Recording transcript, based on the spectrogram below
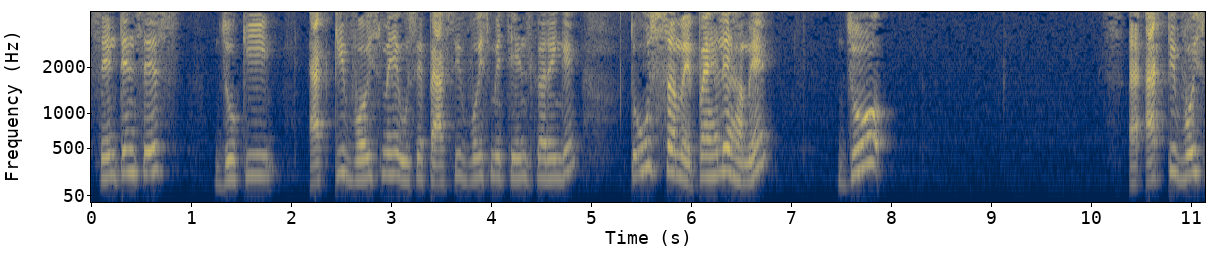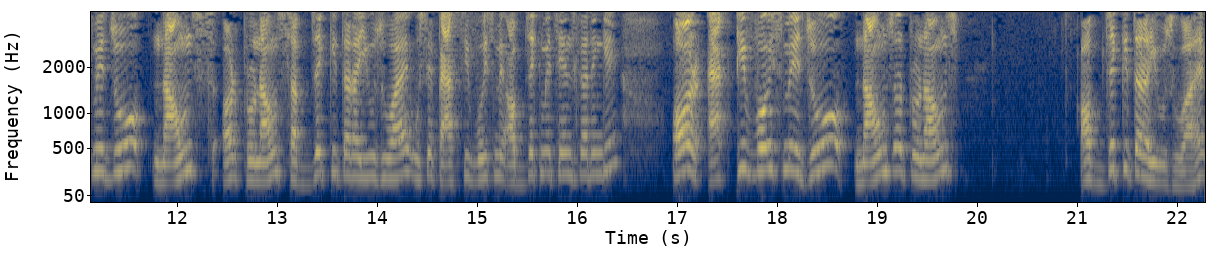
सेंटेंसेस जो कि एक्टिव वॉइस में है, उसे पैसिव वॉइस में चेंज करेंगे तो उस समय पहले हमें जो एक्टिव वॉइस में जो नाउन्स और प्रोनाउंस सब्जेक्ट की तरह यूज़ हुआ है, उसे पैसिव वॉइस में ऑब्जेक्ट में चेंज करेंगे, और एक्टिव वॉइस में जो नाउन्स और प्रोनाउंस ऑब्जेक्ट की तरह यूज़ हुआ है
